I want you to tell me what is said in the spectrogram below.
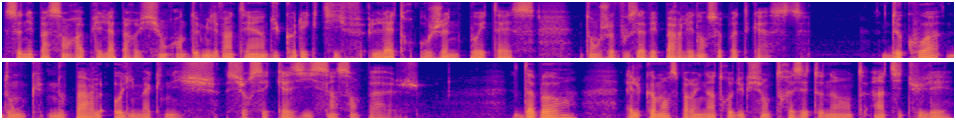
Ce n'est pas sans rappeler l'apparition en 2021 du collectif Lettres aux jeunes poétesses dont je vous avais parlé dans ce podcast. De quoi donc nous parle Holly McNish sur ses quasi 500 pages? D'abord, elle commence par une introduction très étonnante intitulée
